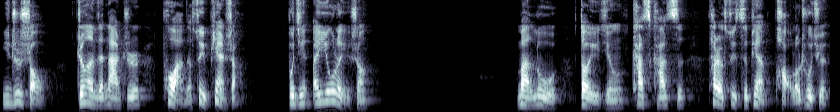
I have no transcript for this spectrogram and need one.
一只手正按在那只破碗的碎片上，不禁哎呦了一声。曼璐倒已经咔呲咔呲，踏着碎瓷片跑了出去，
